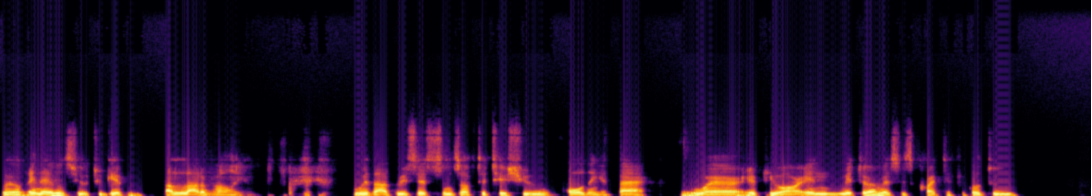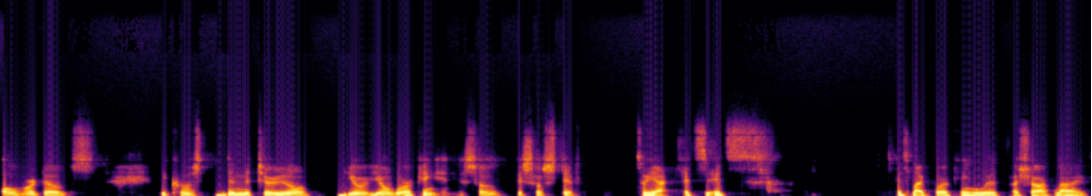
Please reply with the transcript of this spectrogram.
will enables you to give a lot of volume without resistance of the tissue holding it back. Where if you are in middermis, it's quite difficult to overdose because the material you're you're working in is so is so stiff so yeah, it's it's it's like working with a sharp knife.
